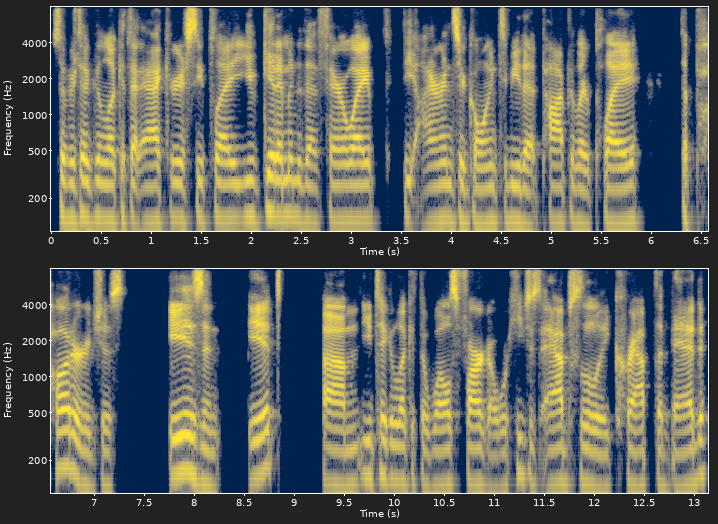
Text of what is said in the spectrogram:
So if you're taking a look at that accuracy play, you get him into that fairway. The irons are going to be that popular play. The putter just isn't it. Um, you take a look at the Wells Fargo where he just absolutely crapped the bed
